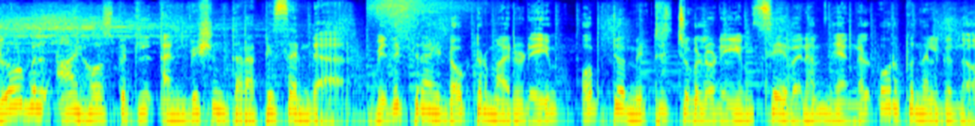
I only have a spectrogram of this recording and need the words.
Global eye hospital and vision therapy centre വിദഗ്ധരായ ഡോക്ടർമാരുടെയും ഒപ്റ്റോമെട്രിസ്റ്റുകളുടെയും സേവനം ഞങ്ങൾ ഉറപ്പു നൽകുന്നു.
